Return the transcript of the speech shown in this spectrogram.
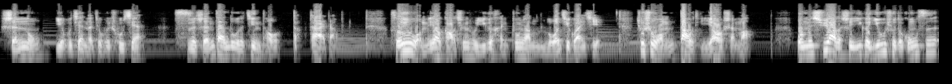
神龙也不见得就会出现，死神在路的尽头等待着。所以我们要搞清楚一个很重要的逻辑关系，就是我们到底要什么？我们需要的是一个优秀的公司，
